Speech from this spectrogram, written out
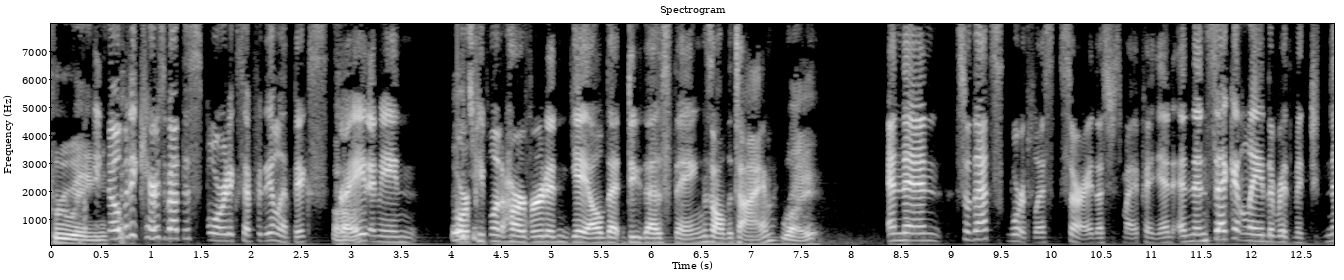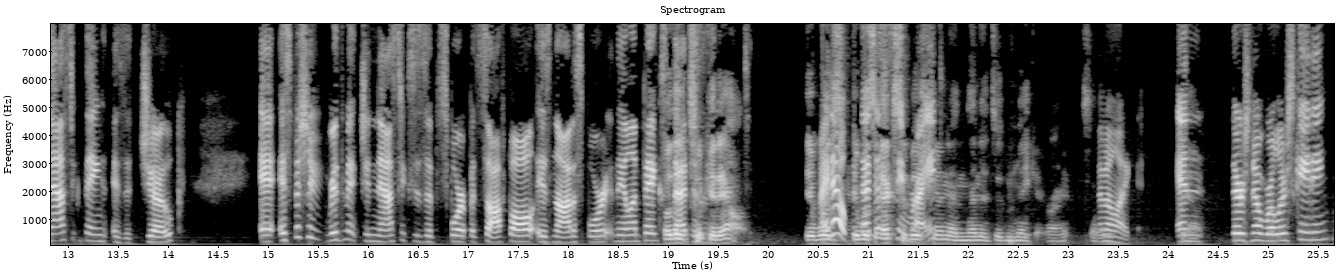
crewing. Nobody cares about this sport except for the Olympics, Uh-huh. right? I mean, or it's a- people at Harvard and Yale that do those things all the time. Right. And then, so that's worthless. Sorry, that's just my opinion. And then, secondly, the rhythmic gymnastic thing is a joke. Especially rhythmic gymnastics is a sport, but softball is not a sport in the Olympics. Oh, they That took it out. It was I know, it was seem right. exhibition, and then it didn't make it right. So, I don't like it. And Yeah. there's no roller skating.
